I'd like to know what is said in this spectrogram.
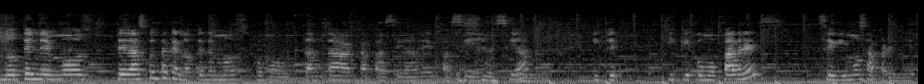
No tenemos, te das cuenta que no tenemos como tanta capacidad de paciencia y que, y que como padres seguimos aprendiendo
